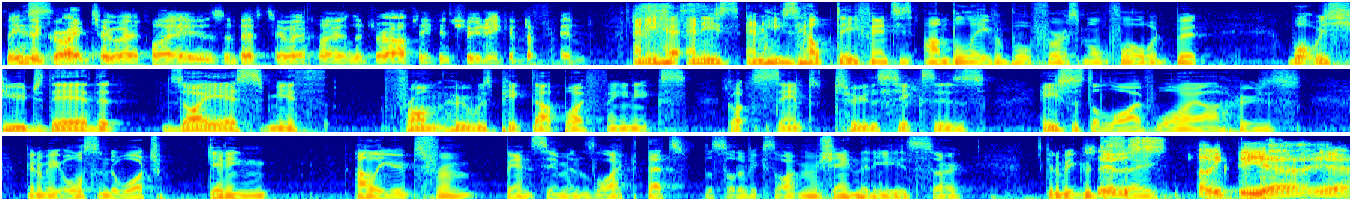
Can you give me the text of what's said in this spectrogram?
He's We'll a great two-way player. He's the best two-way player in the draft. He can shoot. He can defend. and he ha- and he's and his help defense is unbelievable for a small forward. But what was huge there that Zhaire Smith from who was picked up by Phoenix got sent to the Sixers. He's just a live wire who's going to be awesome to watch getting alley oops from Ben Simmons. Like that's the sort of excitement machine that he is. So it's going to be good Yeah, to see. I think the uh, yeah,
